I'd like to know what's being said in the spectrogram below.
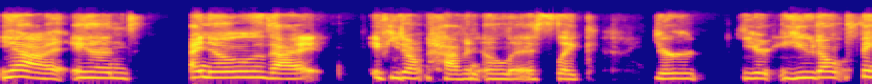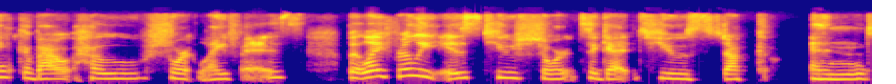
Yeah. And I know that if you don't have an illness, like you're you're you don't think about how short life is but life really is too short to get too stuck and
